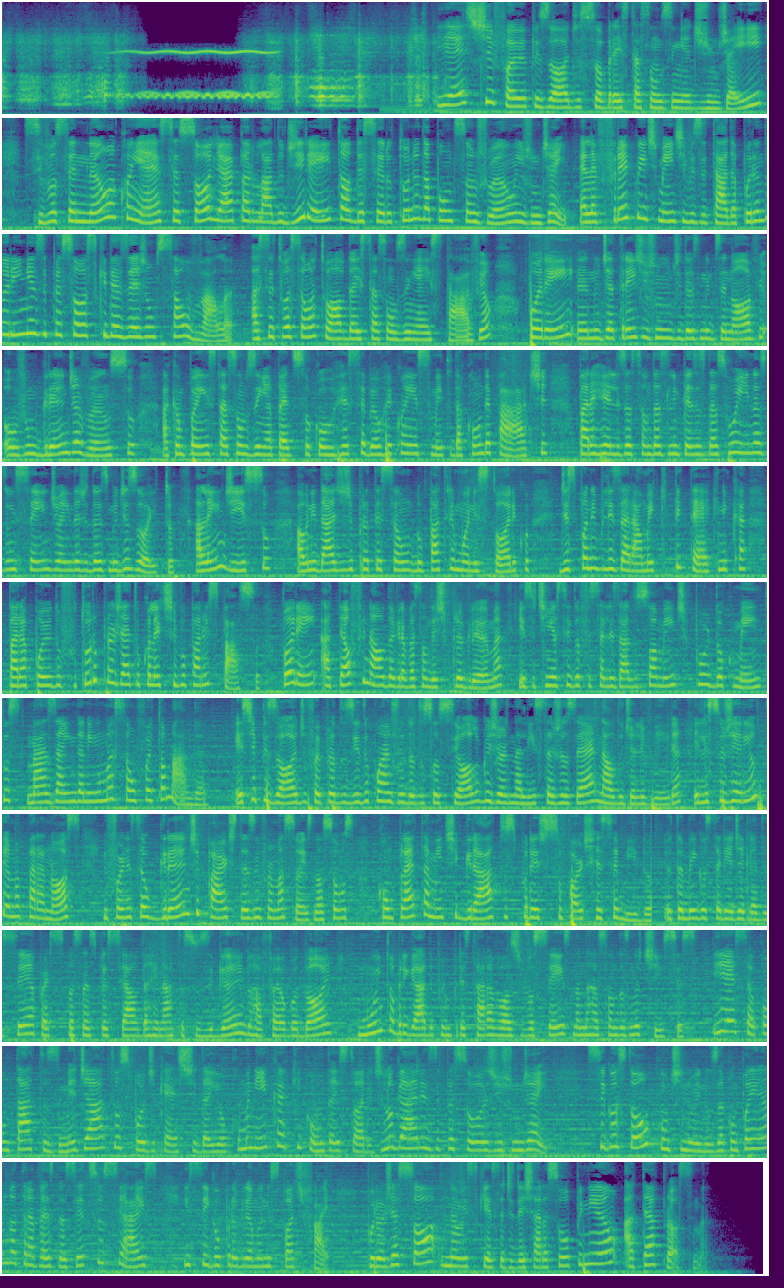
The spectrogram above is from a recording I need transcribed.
E este foi o episódio sobre a estaçãozinha de Jundiaí. Se você não a conhece, é só olhar para o lado direito ao descer o túnel da Ponte São João em Jundiaí. Ela é frequentemente visitada por andorinhas e pessoas que desejam salvá-la. A situação atual da estaçãozinha é estável, Porém, eh, no dia 3 de junho de 2019, houve um grande avanço. A campanha Estaçãozinha Pede Socorro recebeu o reconhecimento da Condepaate para a realização das limpezas das ruínas do incêndio ainda de 2018. Além disso, a Unidade de Proteção do Patrimônio Histórico disponibilizará uma equipe técnica para apoio do futuro projeto coletivo para o espaço. Porém, até o final da gravação deste programa, isso tinha sido oficializado somente por documentos, mas ainda nenhuma ação foi tomada. Este episódio foi produzido com a ajuda do sociólogo e jornalista José Arnaldo de Oliveira. Ele sugeriu o tema para nós e forneceu grande parte das informações. Nós somos completamente gratos por este suporte recebido. Eu também gostaria de agradecer a participação especial da Renata Suzigan e do Rafael Godoy. Muito obrigado por emprestar a voz de vocês na narração das notícias. E esse é o Contatos Imediatos, podcast da IO Comunica, que conta a história de lugares e pessoas de Jundiaí. Se gostou, continue nos acompanhando através das redes sociais e siga o programa no Spotify. Por hoje é só, não esqueça de deixar a sua opinião. Até a próxima!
